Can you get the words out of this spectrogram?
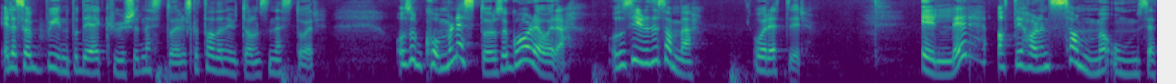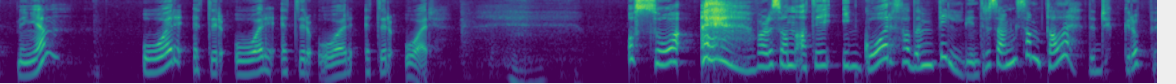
Eller jeg skal begynne på det kurset neste år, eller skal ta den utdannelsen neste år. Og så kommer neste år, og så går det året. Og så sier de det samme året etter. Eller at de har den samme omsetningen år etter år etter år etter år. Og så var det sånn at i, i går så hadde jeg en veldig interessant samtale. Det dukker opp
